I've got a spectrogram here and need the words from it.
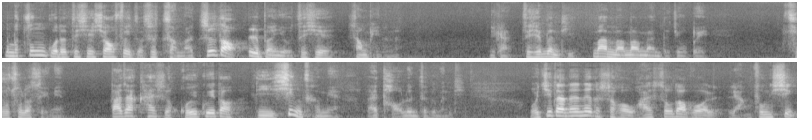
那么中国的这些消费者是怎么知道日本有这些商品的呢？你看这些问题慢慢慢慢的就被浮出了水面，大家开始回归到理性层面来讨论这个问题。我记得在那个时候我还收到过两封信，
